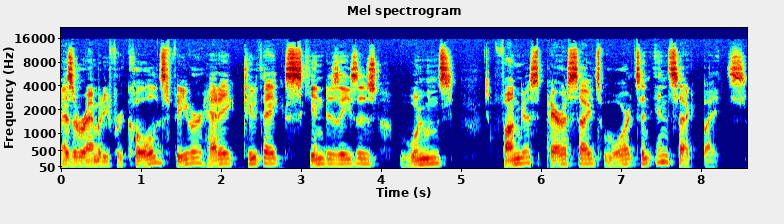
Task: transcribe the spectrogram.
as a remedy for colds, fever, headache, toothache, skin diseases, wounds, fungus, parasites, warts, and insect bites.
